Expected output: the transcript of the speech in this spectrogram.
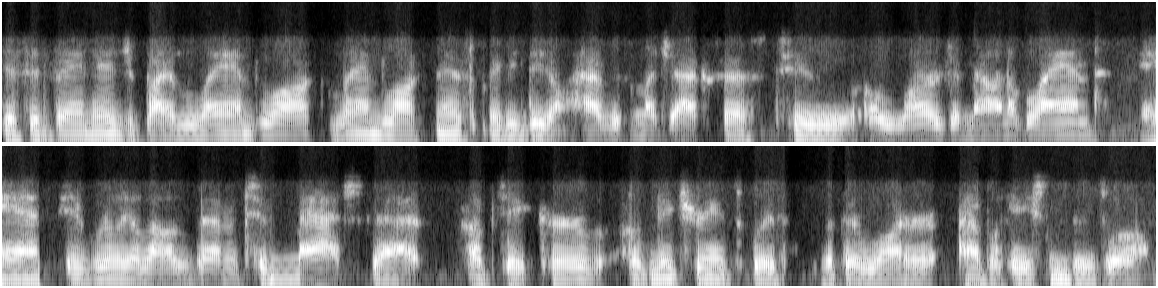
disadvantage by landlocked landlockedness. Maybe they don't have as much access to a large amount of land and it really allows them to match that uptake curve of nutrients with, with their water applications as well.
